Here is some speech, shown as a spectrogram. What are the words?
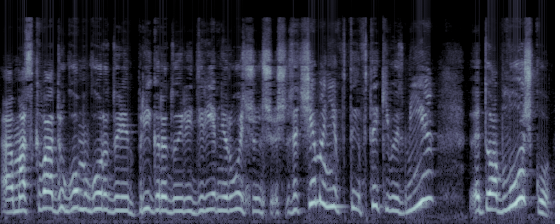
А Москва другому городу или пригороду или деревне рознь. Зачем они вты- втыкивают мне эту обложку,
